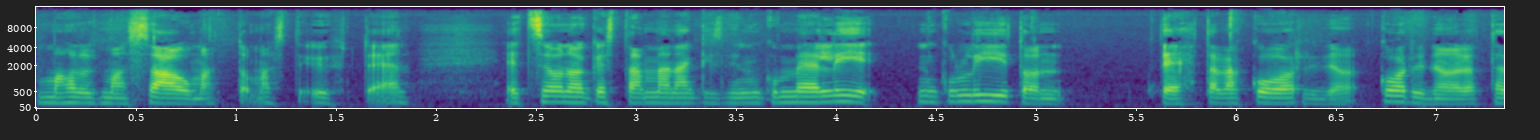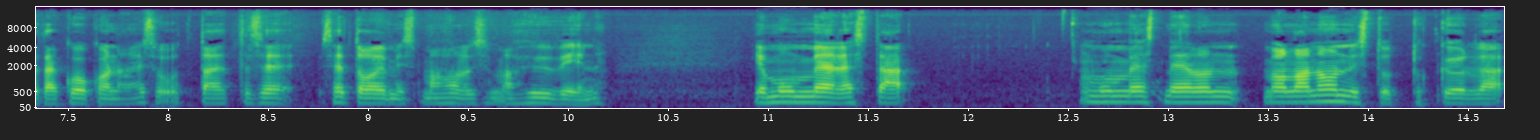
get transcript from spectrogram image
mahdollisimman saumattomasti yhteen. Et se on oikeastaan, mä näkisin, niin kuin meidän li, niin kuin liiton tehtävä koordino, koordinoida tätä kokonaisuutta, että se, se toimisi mahdollisimman hyvin. Ja mun mielestä, mun mielestä meillä on, me ollaan onnistuttu kyllä,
